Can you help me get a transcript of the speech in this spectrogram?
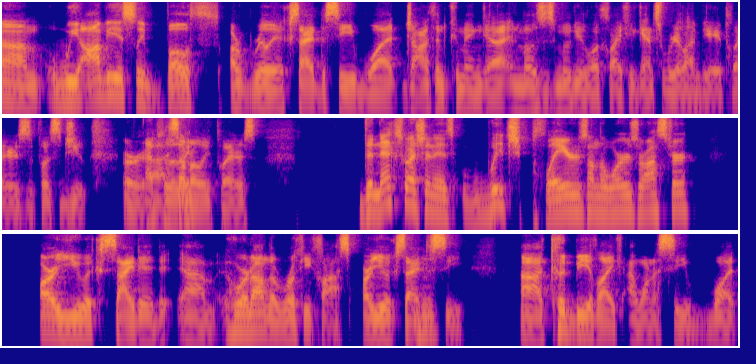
Um, we obviously both are really excited to see what Jonathan Kuminga and Moses Moody look like against real NBA players as opposed to G or uh, summer league players. The next question is which players on the Warriors roster are you excited um, who are not in the rookie class are you excited to Mhm. see? Uh, could be like I want to see what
